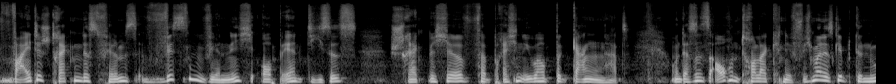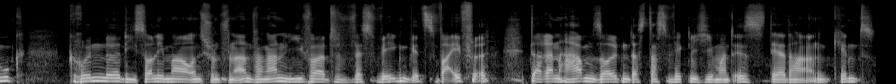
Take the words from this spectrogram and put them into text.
weite Strecken des Films wissen wir nicht, ob er dieses schreckliche Verbrechen überhaupt begangen hat. Und das ist auch ein toller Kniff. Ich meine, es gibt genug Gründe, die Solima uns schon von Anfang an liefert, weswegen wir Zweifel daran haben sollten, dass das wirklich jemand ist, der da ein Kind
